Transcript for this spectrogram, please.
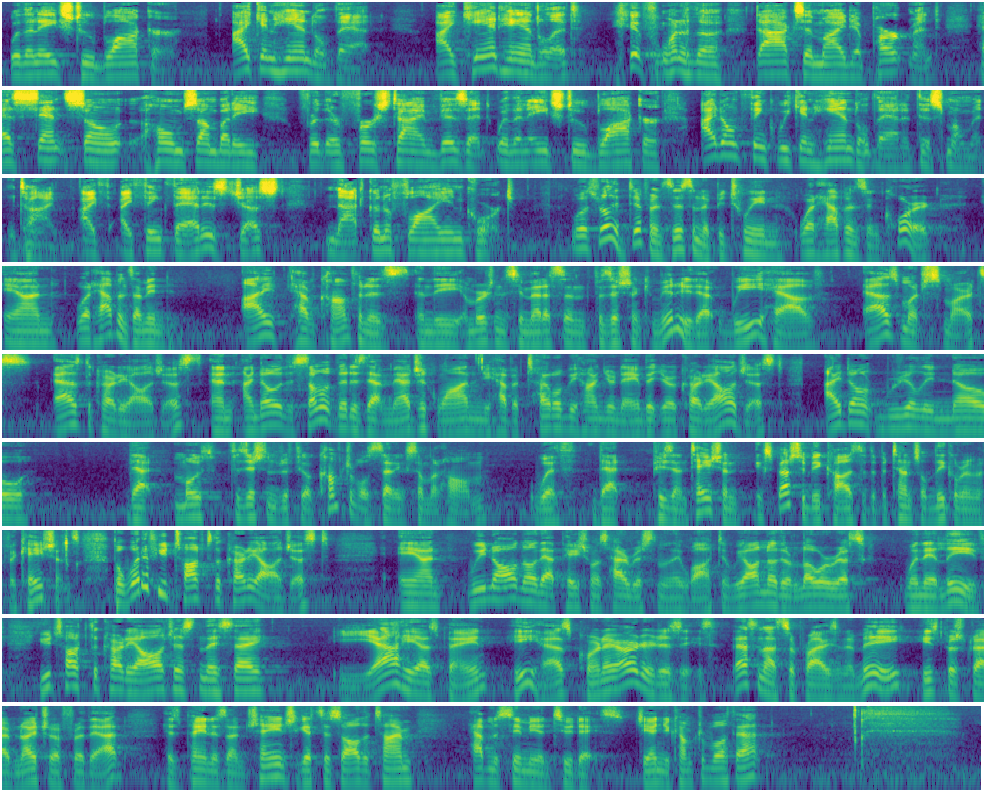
with an H2 blocker, I can handle that. I can't handle it if one of the docs in my department has sent so, home somebody for their first time visit with an H2 blocker. I don't think we can handle that at this moment in time. I, th- I think that is just not going to fly in court. Well, it's really a difference, isn't it, between what happens in court and what happens? I mean, I have confidence in the emergency medicine physician community that we have as much smarts as the cardiologist. And I know that some of it is that magic wand and you have a title behind your name that you're a cardiologist. I don't really know that most physicians would feel comfortable sending someone home with that presentation, especially because of the potential legal ramifications. But what if you talk to the cardiologist and we all know that patient was high risk when they walked in. We all know they're lower risk when they leave. You talk to the cardiologist and they say, yeah, he has pain. He has coronary artery disease. That's not surprising to me. He's prescribed nitro for that. His pain is unchanged. He gets this all the time. Have him see me in two days. Jan, you comfortable with that?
